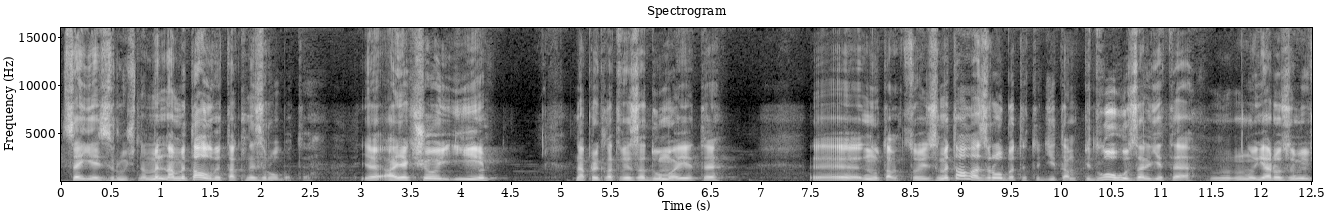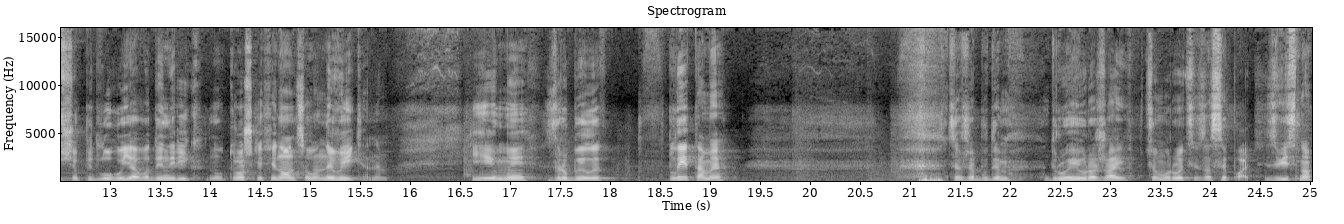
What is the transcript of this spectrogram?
Це є зручно. На метал ви так не зробите. А якщо і, наприклад, ви задумаєте, ну там тобто з метала зробите, тоді там підлогу зальєте. Ну, я розумів, що підлогу я в один рік ну, трошки фінансово не витягнем. І ми зробили плитами. Це вже будемо другий урожай в цьому році засипати. Звісно,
